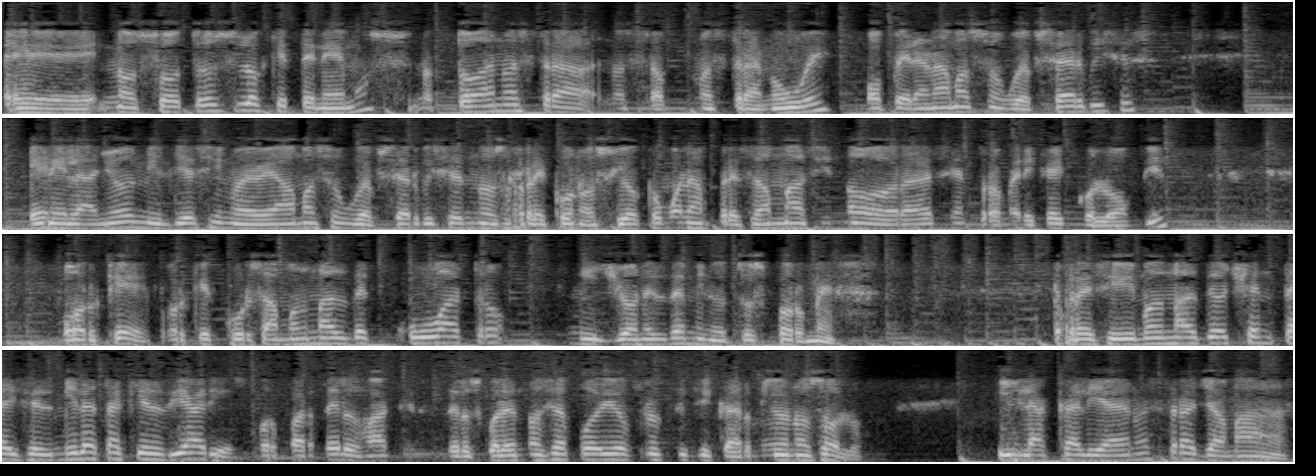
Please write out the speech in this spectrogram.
eh, nosotros lo que tenemos, toda nuestra, nuestra, nuestra nube opera en Amazon Web Services. En el año 2019 Amazon Web Services nos reconoció como la empresa más innovadora de Centroamérica y Colombia. ¿Por qué? Porque cursamos más de 4 millones de minutos por mes. Recibimos más de 86 mil ataques diarios por parte de los hackers, de los cuales no se ha podido fructificar ni uno solo. Y la calidad de nuestras llamadas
